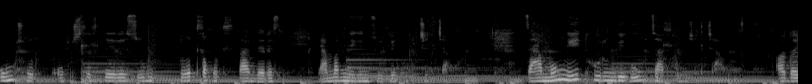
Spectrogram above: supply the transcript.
өмч хувьчлал дээрээс дуудлага худалдаан дээрээс ямар нэгэн зүйлийг хөвчилж авах. За мөн эд хөрөнгийг өв залгамжилж авах. Одоо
